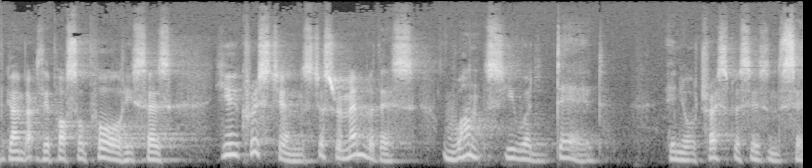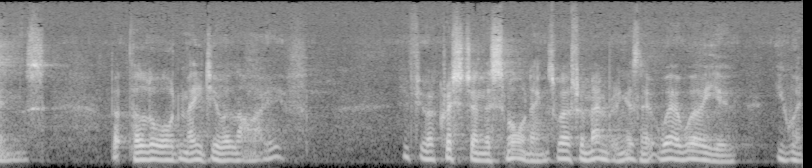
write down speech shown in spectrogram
going back to the Apostle Paul, he says, You Christians, just remember this. Once you were dead in your trespasses and sins, but the Lord made you alive. If you're a Christian this morning, it's worth remembering, isn't it? Where were you? You were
